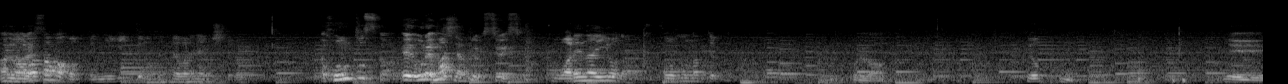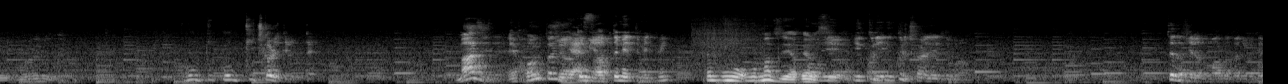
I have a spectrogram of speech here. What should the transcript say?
あでもあれ。生卵って握っても絶対割れないの知ってる本当っすか？え俺マジで握力強いっすよ。割れないような構造になってる。これは？よ。いやいやいや言われるでしほんと大きい力入れてるって。ょマジで？え本当に？やってみやってみやってみやってみえもうもうマジでややるんですよ。ゆっくりゆっくり力入れてごらん手のひらの真ん中に入れて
